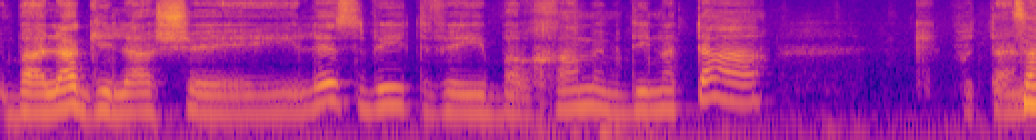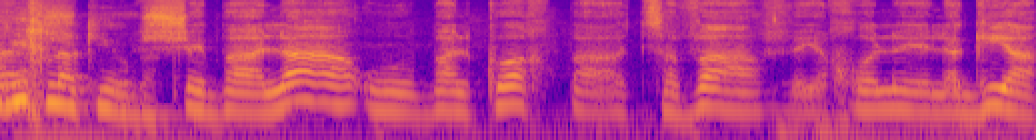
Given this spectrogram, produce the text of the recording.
שבעלה גילה שהיא לסבית והיא ברחה ממדינתה, צריך להכיר בה. שבעלה הוא בעל כוח בצבא ויכול אה, להגיע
